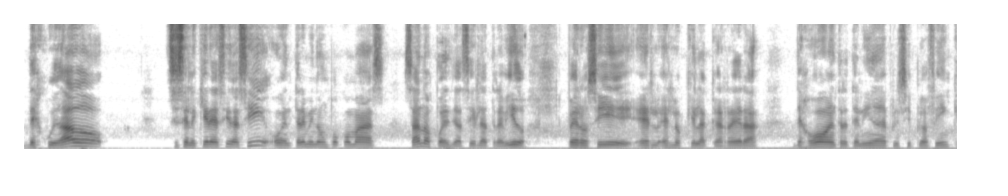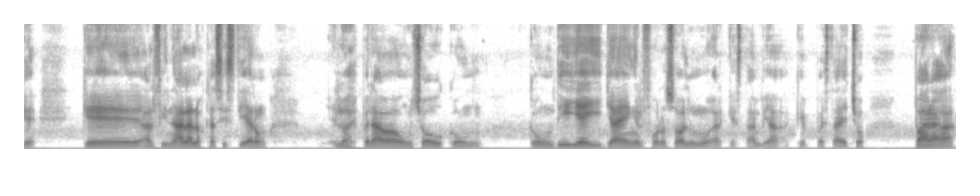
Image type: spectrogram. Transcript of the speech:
descuidado, si se le quiere decir así, o en términos un poco más sanos, pues decirle atrevido. Pero sí es, lo que la carrera dejó entretenida de principio a fin, que, que al final a los que asistieron los esperaba un show con, con un DJ ya en el Foro Sol, un lugar que está, que está hecho para,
